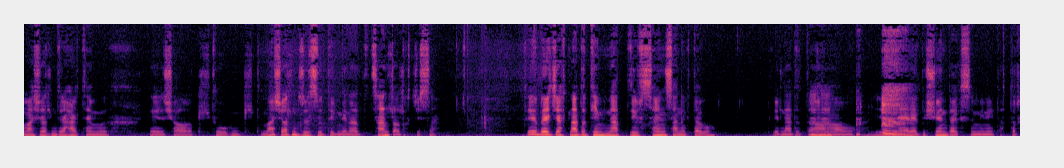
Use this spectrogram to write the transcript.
маш олон тэр хард тамхи шоодл түүхэнтэлт маш олон зүйлсүүдийг ингээд надад санал болгож ирсэн. Тэгээ байж яхад надад тийм надад юу сонь санагдаагүй. Тэгэл надад аа энэ арай биш вэ да гэсэн миний дотор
